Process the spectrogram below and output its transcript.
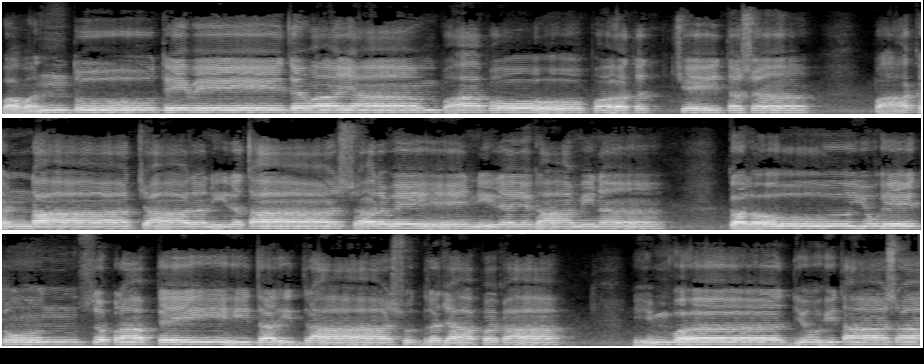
भवन्तु ते वेदवायां पापोपहतचेतस पाखण्डाचारनिरता सर्वे निरयगामिन। कलौ युगे तुंसप्राप्ते दरिद्रा शूद्रजापका हिंवद्युहिताशा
